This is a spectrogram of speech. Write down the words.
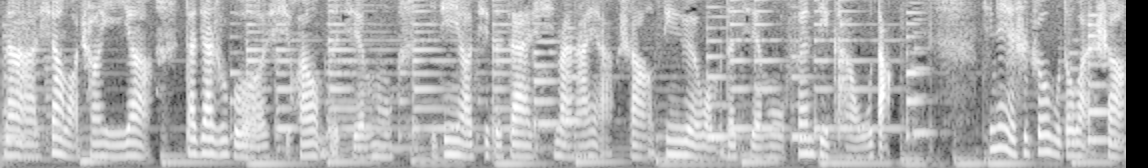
那像往常一样，大家如果喜欢我们的节目，一定要记得在喜马拉雅上订阅我们的节目 Fendi 侃舞蹈。今天也是周五的晚上，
